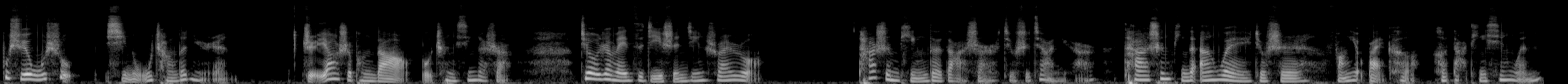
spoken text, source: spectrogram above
不学无术、喜怒无常的女人。只要是碰到不称心的事儿，就认为自己神经衰弱。她生平的大事儿就是嫁女儿，她生平的安慰就是访友拜客和打听新闻。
